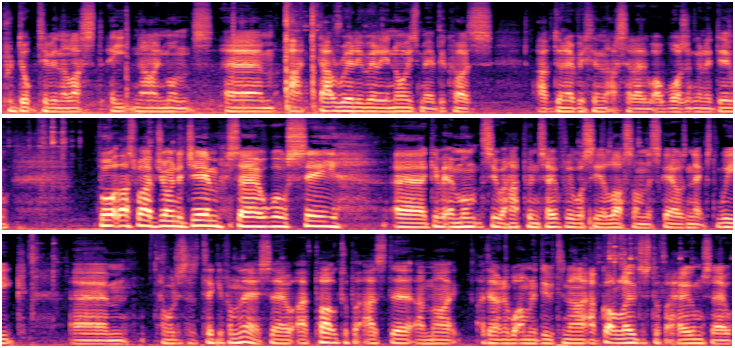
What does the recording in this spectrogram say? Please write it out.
productive in the last eight, nine months, um, I, that really, really annoys me because I've done everything that I said I, I wasn't going to do. But that's why I've joined a gym, so we'll see, uh, give it a month, see what happens. Hopefully we'll see a loss on the scales next week. Um, and we'll just have to take it from there. So I've parked up at Asda. I might, I don't know what I'm going to do tonight. I've got loads of stuff at home, so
